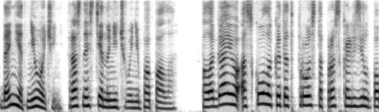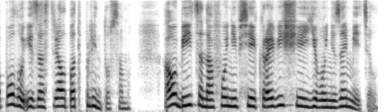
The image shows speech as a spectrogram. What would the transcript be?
«Да нет, не очень, раз на стену ничего не попало. Полагаю, осколок этот просто проскользил по полу и застрял под плинтусом, а убийца на фоне всей кровищи его не заметил.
